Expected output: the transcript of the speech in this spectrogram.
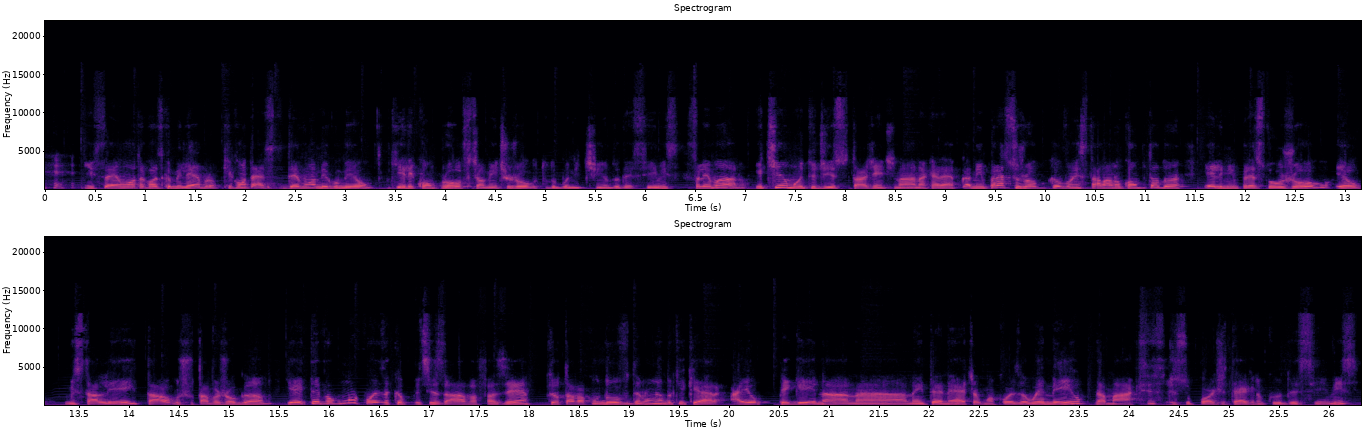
Isso aí é uma outra coisa que eu me lembro. O que acontece? Teve um amigo meu que ele comprou oficialmente o jogo, tudo bonitinho do The Sims. Falei, mano, e tinha muito disso, tá, gente, na, naquela época. Me empresta o jogo que eu vou instalar no computador. Ele me emprestou o jogo, eu instalei e tal, eu tava jogando. E aí teve alguma coisa que eu precisava fazer que eu tava com dúvida, eu não lembro o que que era. Aí eu peguei na, na, na internet alguma coisa, o e-mail da Maxis, de suporte técnico do The Sims.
